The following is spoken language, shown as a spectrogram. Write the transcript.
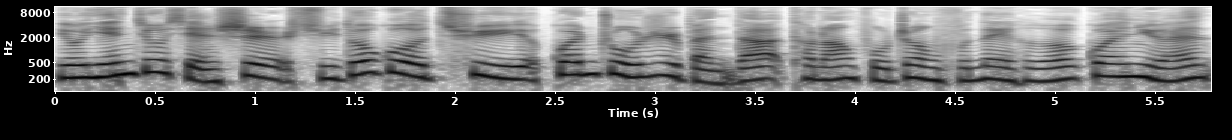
有研究显示，许多过去关注日本的特朗普政府内阁官员，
